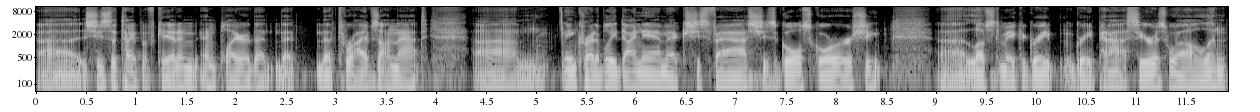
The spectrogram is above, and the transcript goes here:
uh, she's the type of kid and, and player that that that thrives on that. Um, incredibly dynamic. She's fast. She's a goal scorer. She uh, loves to make a great great pass here as well, and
